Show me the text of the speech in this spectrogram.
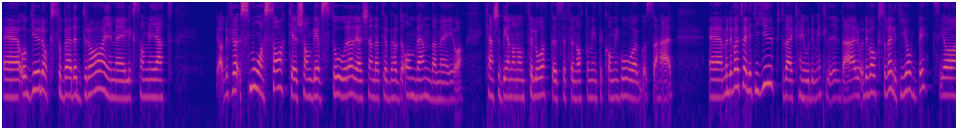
Eh, och Gud också började dra i mig liksom i att ja, det var små saker som blev stora där jag kände att jag behövde omvända mig och kanske be någon om förlåtelse för något de inte kom ihåg och så här. Eh, men det var ett väldigt djupt verk han gjorde i mitt liv där och det var också väldigt jobbigt. Jag,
